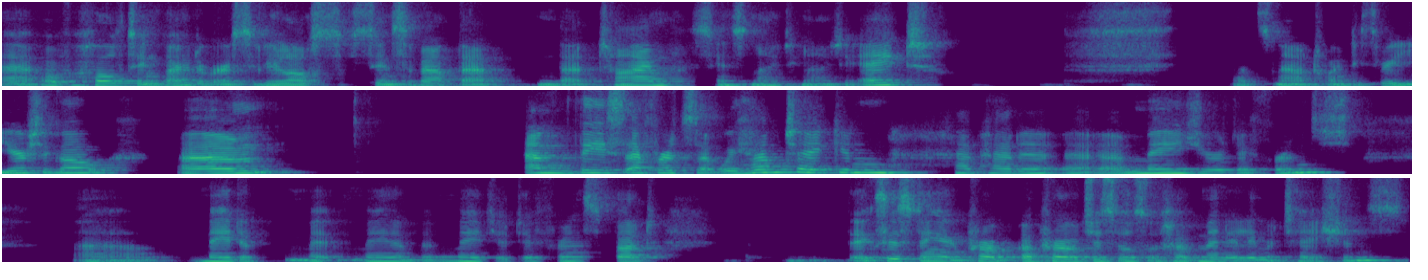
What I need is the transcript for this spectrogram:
uh, of halting biodiversity loss since about that, that time, since 1998. That's now 23 years ago. Um, and these efforts that we have taken have had a, a major difference uh, made a made a major difference. But existing appro approaches also have many limitations,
